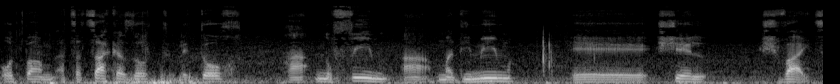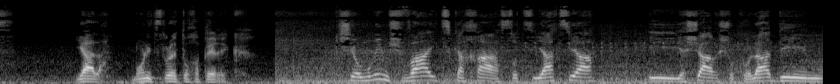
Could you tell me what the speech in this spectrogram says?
עוד פעם הצצה כזאת לתוך הנופים המדהימים אה, של שווייץ. יאללה, בואו נצלול לתוך הפרק. כשאומרים שווייץ, ככה האסוציאציה היא ישר שוקולדים,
